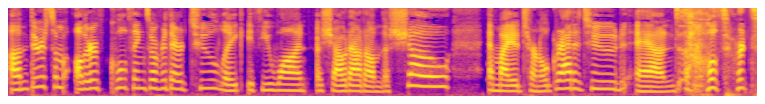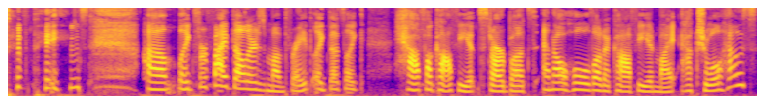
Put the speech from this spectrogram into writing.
Um, there's some other cool things over there too, like if you want a shout out on the show and my eternal gratitude and all sorts of things. Um, like for $5 a month, right? Like that's like half a coffee at Starbucks and a whole lot of coffee in my actual house.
